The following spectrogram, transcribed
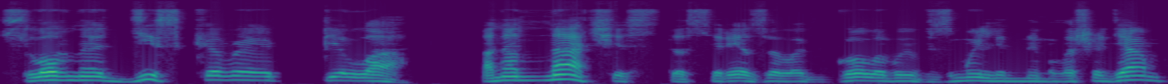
Словно дисковая пила, она начисто срезала головы взмыленным лошадям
